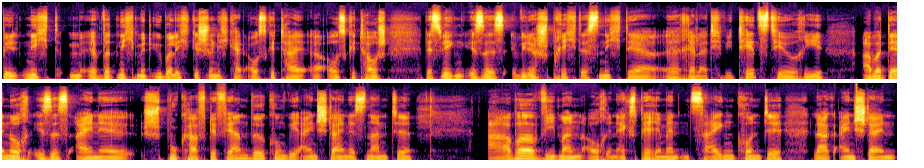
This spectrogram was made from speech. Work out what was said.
Bild nicht, äh, wird nicht mit Überlichtgeschwindigkeit äh, ausgetauscht. Deswegen ist es, widerspricht es nicht der äh, Relativitätstheorie, aber dennoch ist es eine spukhafte Fernwirkung, wie Einstein es nannte. Aber wie man auch in Experimenten zeigen konnte, lag Einstein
